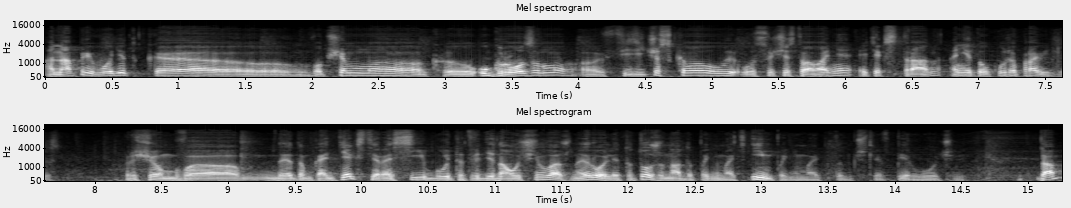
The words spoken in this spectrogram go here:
она приводит к, э, в общем, к угрозам э, физического существования этих стран, а не только уже правительств. Причем в, в этом контексте России будет отведена очень важная роль. Это тоже надо понимать, им понимать, в том числе в первую очередь. Да,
